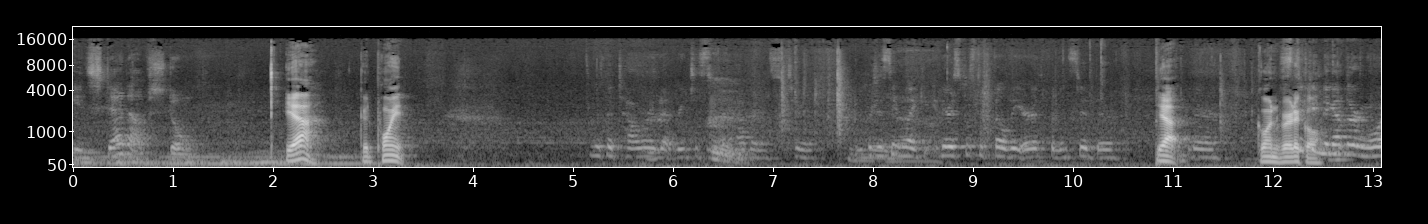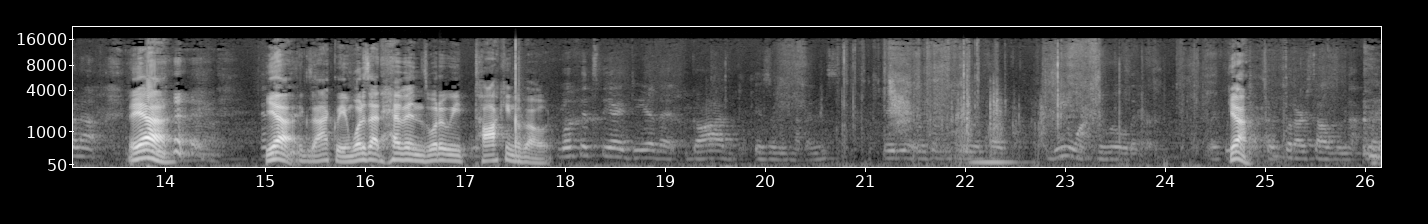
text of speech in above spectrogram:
instead of stone. Yeah, good point. With a tower that reaches to the heavens too. Which It just seemed like they're supposed to fill the earth, but instead they're, Yeah, they're going vertical. together and going up. Yeah, And yeah, exactly. And what is that heavens? What are we talking about? Well, if it's the idea that God is in the heavens? Maybe it was something to do with like we want to rule there. Like we Yeah. want to put ourselves in that place.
